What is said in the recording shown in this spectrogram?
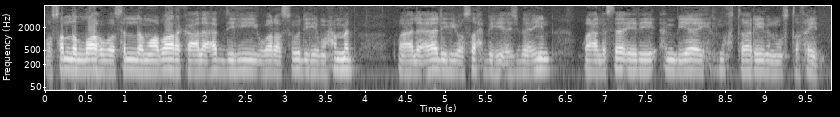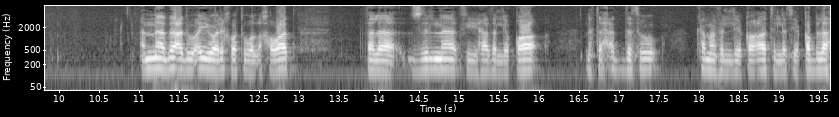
وصلى الله وسلم وبارك على عبده ورسوله محمد وعلى آله وصحبه أجمعين وعلى سائر أنبيائه المختارين المصطفين. أما بعد أيها الإخوة والأخوات فلا زلنا في هذا اللقاء نتحدث كما في اللقاءات التي قبله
